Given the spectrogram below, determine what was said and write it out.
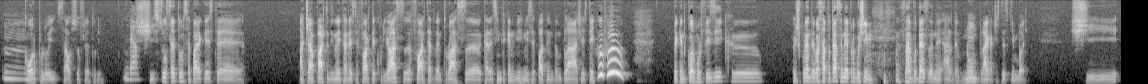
Mm. Corpului sau sufletului. Da. Și sufletul se pare că este acea parte din noi care este foarte curioasă, foarte adventuroasă, care simte că nimic nu se poate întâmpla și este hu-hu! Pe când corpul fizic uh, își pune întrebări, s-ar putea să ne prăbușim, s-ar putea să ne ardem. Nu îmi plac aceste schimbări. Și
